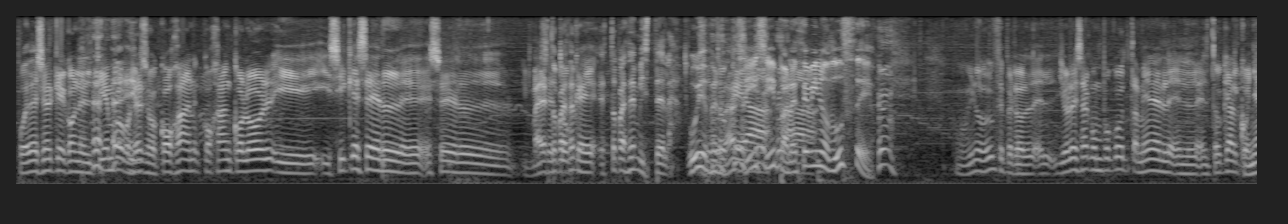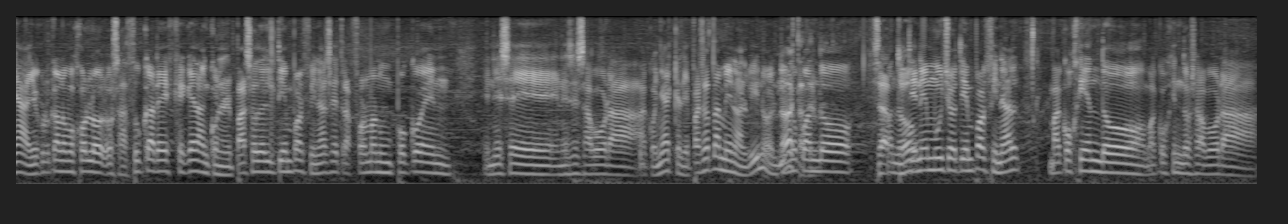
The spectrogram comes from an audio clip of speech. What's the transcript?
Puede ser que con el tiempo, pues eso, cojan, cojan color y, y sí que es el. Es el ese esto, parece, esto parece mistela. Uy, es verdad, sí, sí, parece a- vino dulce. Como vino dulce, pero el- el- yo le saco un poco también el, toque al coñac. Yo creo que a lo mejor lo- los azúcares que quedan con el paso del tiempo al final se transforman un poco en, en ese, en ese sabor a, a coñac, que le pasa también al vino. El No, vino cuando, cuando tiene mucho tiempo al final va cogiendo, va cogiendo sabor a,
